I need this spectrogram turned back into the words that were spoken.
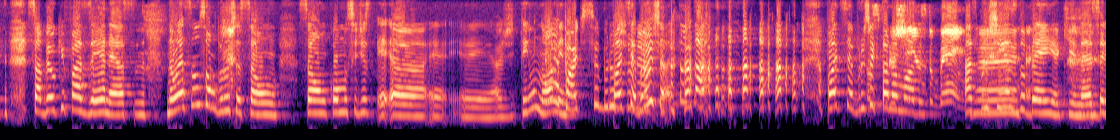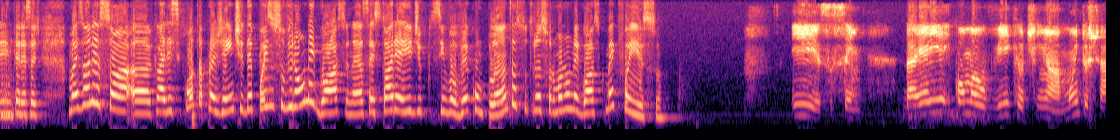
saber o que fazer, né? Não, é, não são bruxas, são, são como se diz. é, é, é, gente- tem um nome, É, né? pode ser bruxa Pode ser mesmo. bruxa? Então tá. Pode ser bruxa As que está na moda. bruxinhas do bem. As bruxinhas do bem aqui, né? Seria interessante. Mas olha só, ah, Clarice, conta pra gente, depois isso virou um negócio, né? Essa história aí de se envolver com plantas, tu transformou num negócio. Como é que foi isso? Isso, sim. Daí, como eu vi que eu tinha muito chá,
